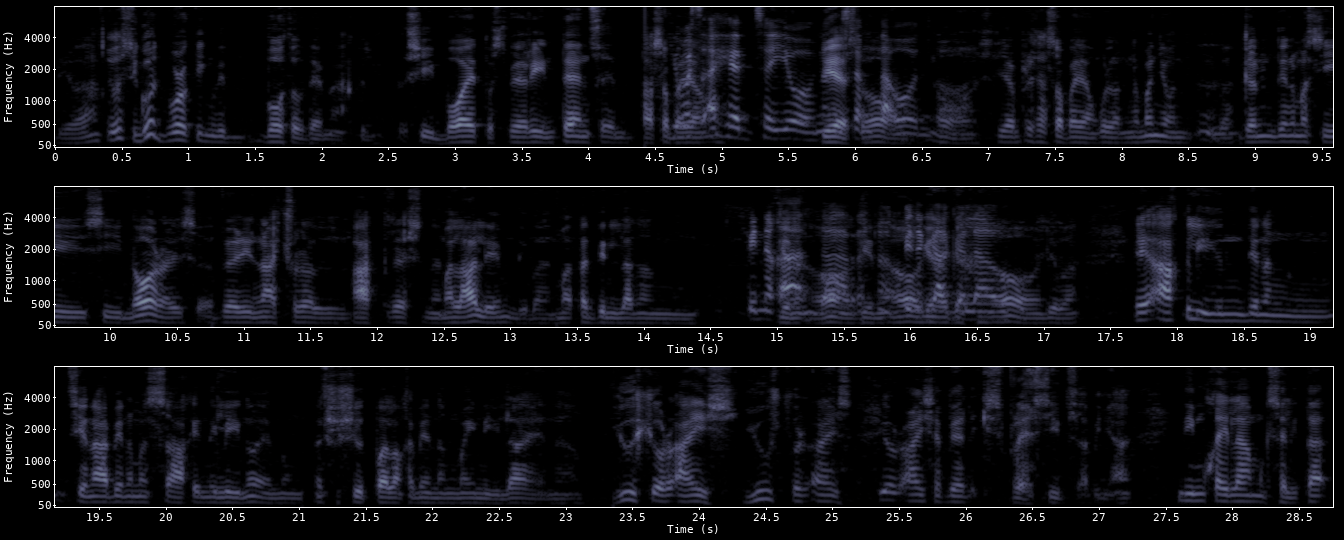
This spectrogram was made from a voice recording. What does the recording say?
di ba? It was good working with both of them actually. Si Boyd was very intense and He was sasabayan ahead sa iyo ng Yes, isang oo, taon. oo. Siyempre, sasabayan ko lang naman yun. Mm. Diba? Ganun din naman si, si Nora, is a very natural actress na malalim, di ba? Mata din lang ang Pinakaandar, gina- pinagagalaw. Oo, di ba? Eh actually, yun din ang sinabi naman sa akin ni Lino eh, nung nag-shoot pa lang kami ng Maynila eh, na use your eyes, use your eyes. Your eyes are very expressive, sabi niya. Hindi mo kailangan magsalita,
